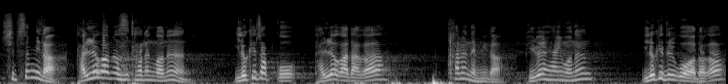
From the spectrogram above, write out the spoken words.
쉽습니다. 달려가면서 타는 거는 이렇게 잡고 달려가다가 타면 됩니다. 비벨하이머는 이렇게 들고 가다가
